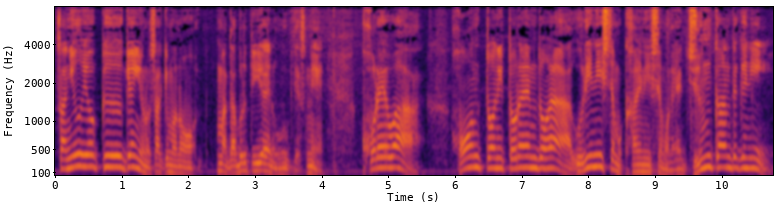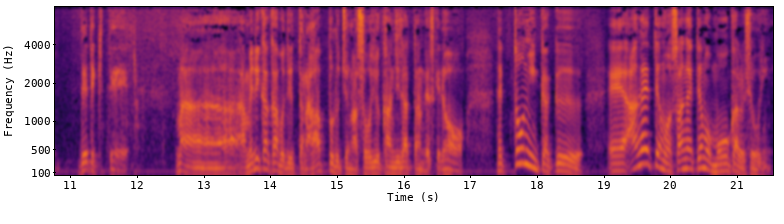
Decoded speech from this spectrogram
さあ、ニューヨーク原油の先物、まあ、WTI の動きですね。これは、本当にトレンドが売りにしても買いにしてもね、循環的に出てきて、まあ、アメリカ株で言ったらアップルっていうのはそういう感じだったんですけど、えとにかく、えー上げても下げても儲かる商品。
